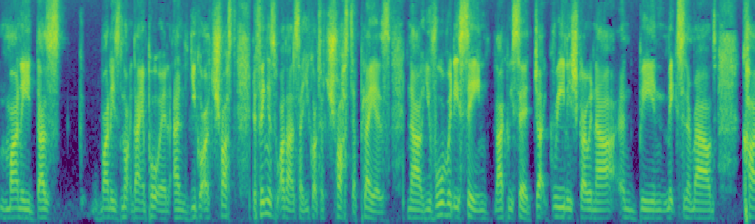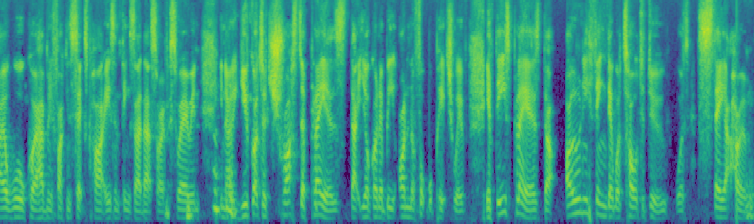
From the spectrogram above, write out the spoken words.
money does money's not that important and you got to trust the thing is what I don't say you got to trust the players. Now you've already seen like we said Jack Grealish going out and being mixing around Kyle Walker having fucking sex parties and things like that sorry for swearing. You know you've got to trust the players that you're going to be on the football pitch with. If these players the only thing they were told to do was stay at home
